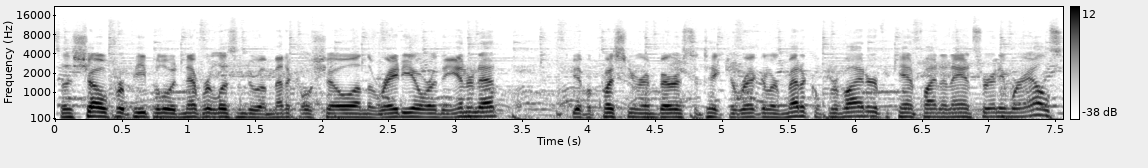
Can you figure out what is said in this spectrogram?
It's a show for people who had never listened to a medical show on the radio or the internet. If you have a question you're embarrassed to take to your regular medical provider, if you can't find an answer anywhere else,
